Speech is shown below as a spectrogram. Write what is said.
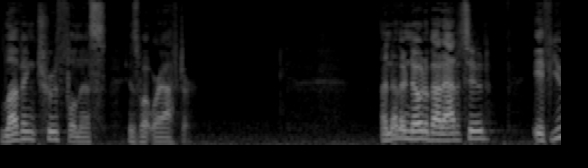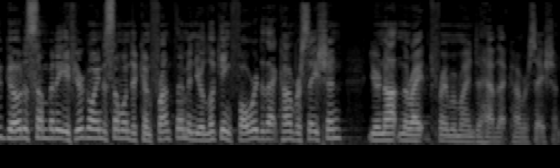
Loving truthfulness is what we're after. Another note about attitude if you go to somebody, if you're going to someone to confront them and you're looking forward to that conversation, you're not in the right frame of mind to have that conversation.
